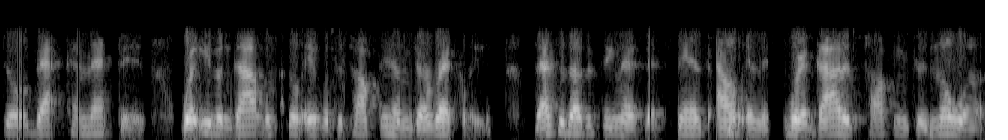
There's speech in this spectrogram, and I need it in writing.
still that connected where even God was still able to talk to him directly. That's another thing that, that stands out in it, where God is talking to Noah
